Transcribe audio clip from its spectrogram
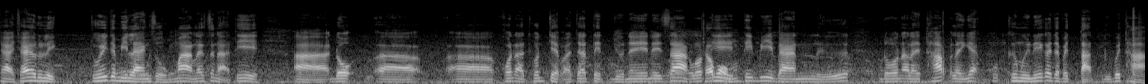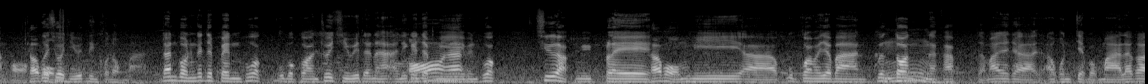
ใช่ใช้ไฮดรอลิกตัวนี้จะมีแรงสูงมากลักษณะที่อ่าโดอ่าอ่าคนอาจคนเจ็บอาจจะติดอยู่ในในซากรถครับผที่มที่บี้แบนหรือโดนอะไรทับอะไรเงี้ยเครื่องมือนี้ก็จะไปตัดหรือไปถ่างออกครับเพื่อผมช่วยชีวิตดึงคนออกมา ด้านบนก็จะเป็นพวกอุปกรณ์ช่วยชีวิตแล้วนะฮะอันนี้ก็จะอ๋อมีฮะ เป็นพวก เชือกมีเปลครับผมมีอ่าอุปกรณ์พยาบาลเบื้องต้นอืมนะครับ สามารถที่จะเอาคนเจ็บออกมา แล้วก็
